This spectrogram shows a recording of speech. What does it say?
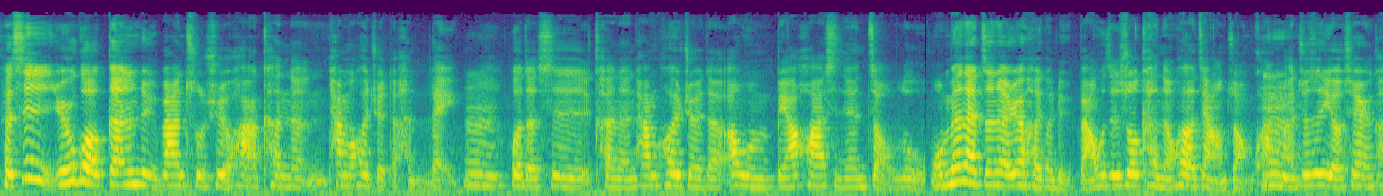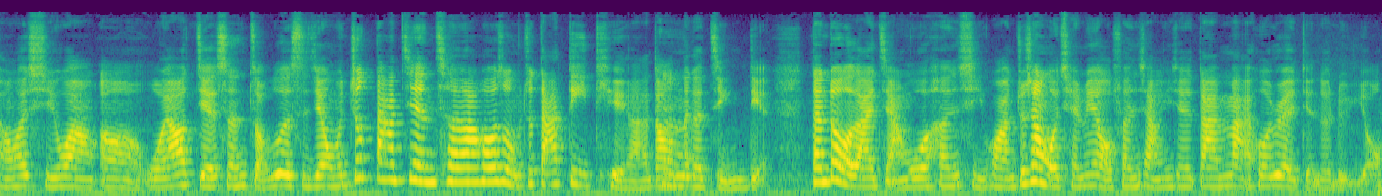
可是如果跟旅伴出去的话，可能他们会觉得很累，嗯，或者是可能他们会觉得，哦，我们不要花时间走路。我没有在针对任何一个旅伴，我只是说可能会有这样的状况嘛，嗯、就是有些人可能会希望，呃，我要节省走路的时间，我们就搭电车啊，或者是我们就搭地铁啊，到那个景点。嗯、但对我来讲，我很喜欢，就像我前面有分享一些丹麦或瑞典的旅游，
